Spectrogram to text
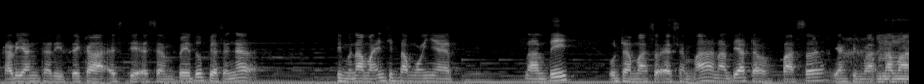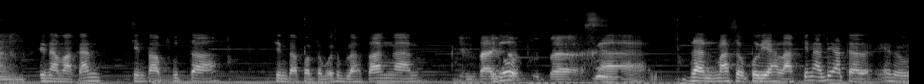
kalian dari TK SD SMP itu biasanya dinamain cinta monyet. Nanti udah masuk SMA nanti ada fase yang dima- nama- Hmm, dinamakan cinta buta cinta bertepuk sebelah tangan. Cinta itu Itu- buta. Nah, dan masuk kuliah lagi nanti ada itu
